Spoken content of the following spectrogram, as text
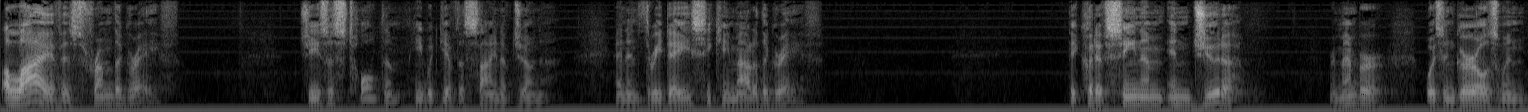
alive as from the grave. Jesus told them he would give the sign of Jonah. And in three days he came out of the grave. They could have seen him in Judah. Remember, boys and girls, when,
